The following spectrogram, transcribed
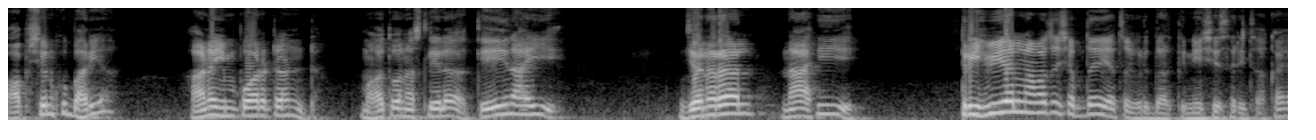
ऑप्शन खूप भारी आहे. अनइम्पॉर्टंट महत्त्व नसलेलं तेही नाही. जनरल नाही. ट्रिव्हियल नावाचा शब्द आहे याचा विरुद्धार्थी नेसेसरीचा काय?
